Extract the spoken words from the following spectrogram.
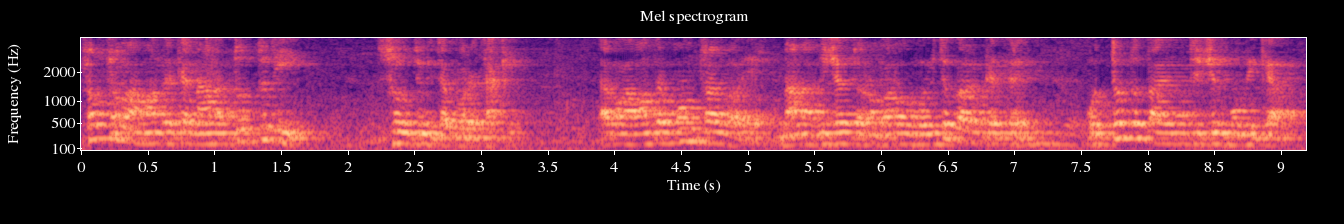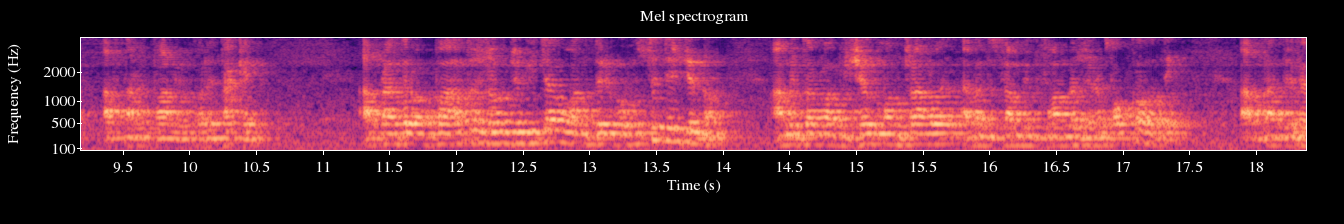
সবসময় আমাদেরকে নানা তথ্য দিয়ে সহযোগিতা করে থাকে। এবং আমাদের মন্ত্রণালয়ে নানা বিষয় জনগণ অবহিত করার ক্ষেত্রে অত্যন্ত দায়িত্বশীল ভূমিকা আপনারা পালন করে থাকেন। আপনাদের অব্যাহত সহযোগিতা ও আন্তরিক উপস্থিতির জন্য আমি ধর্ম বিষয়ক মন্ত্রণালয় এবং ইসলামিক ফাউন্ডেশনের পক্ষ হতে আপনাদেরকে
